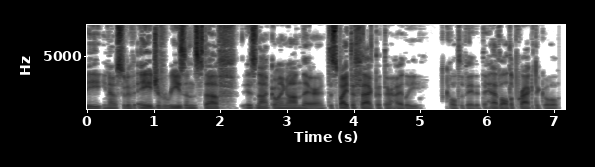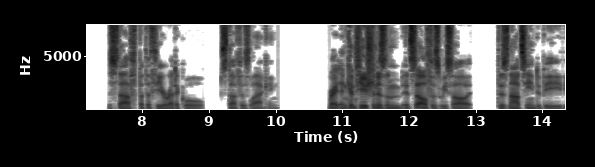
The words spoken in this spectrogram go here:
the, you know, sort of age of reason stuff is not going on there, despite the fact that they're highly cultivated. They have all the practical stuff, but the theoretical stuff is lacking. Right. And Confucianism itself, as we saw, does not seem to be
